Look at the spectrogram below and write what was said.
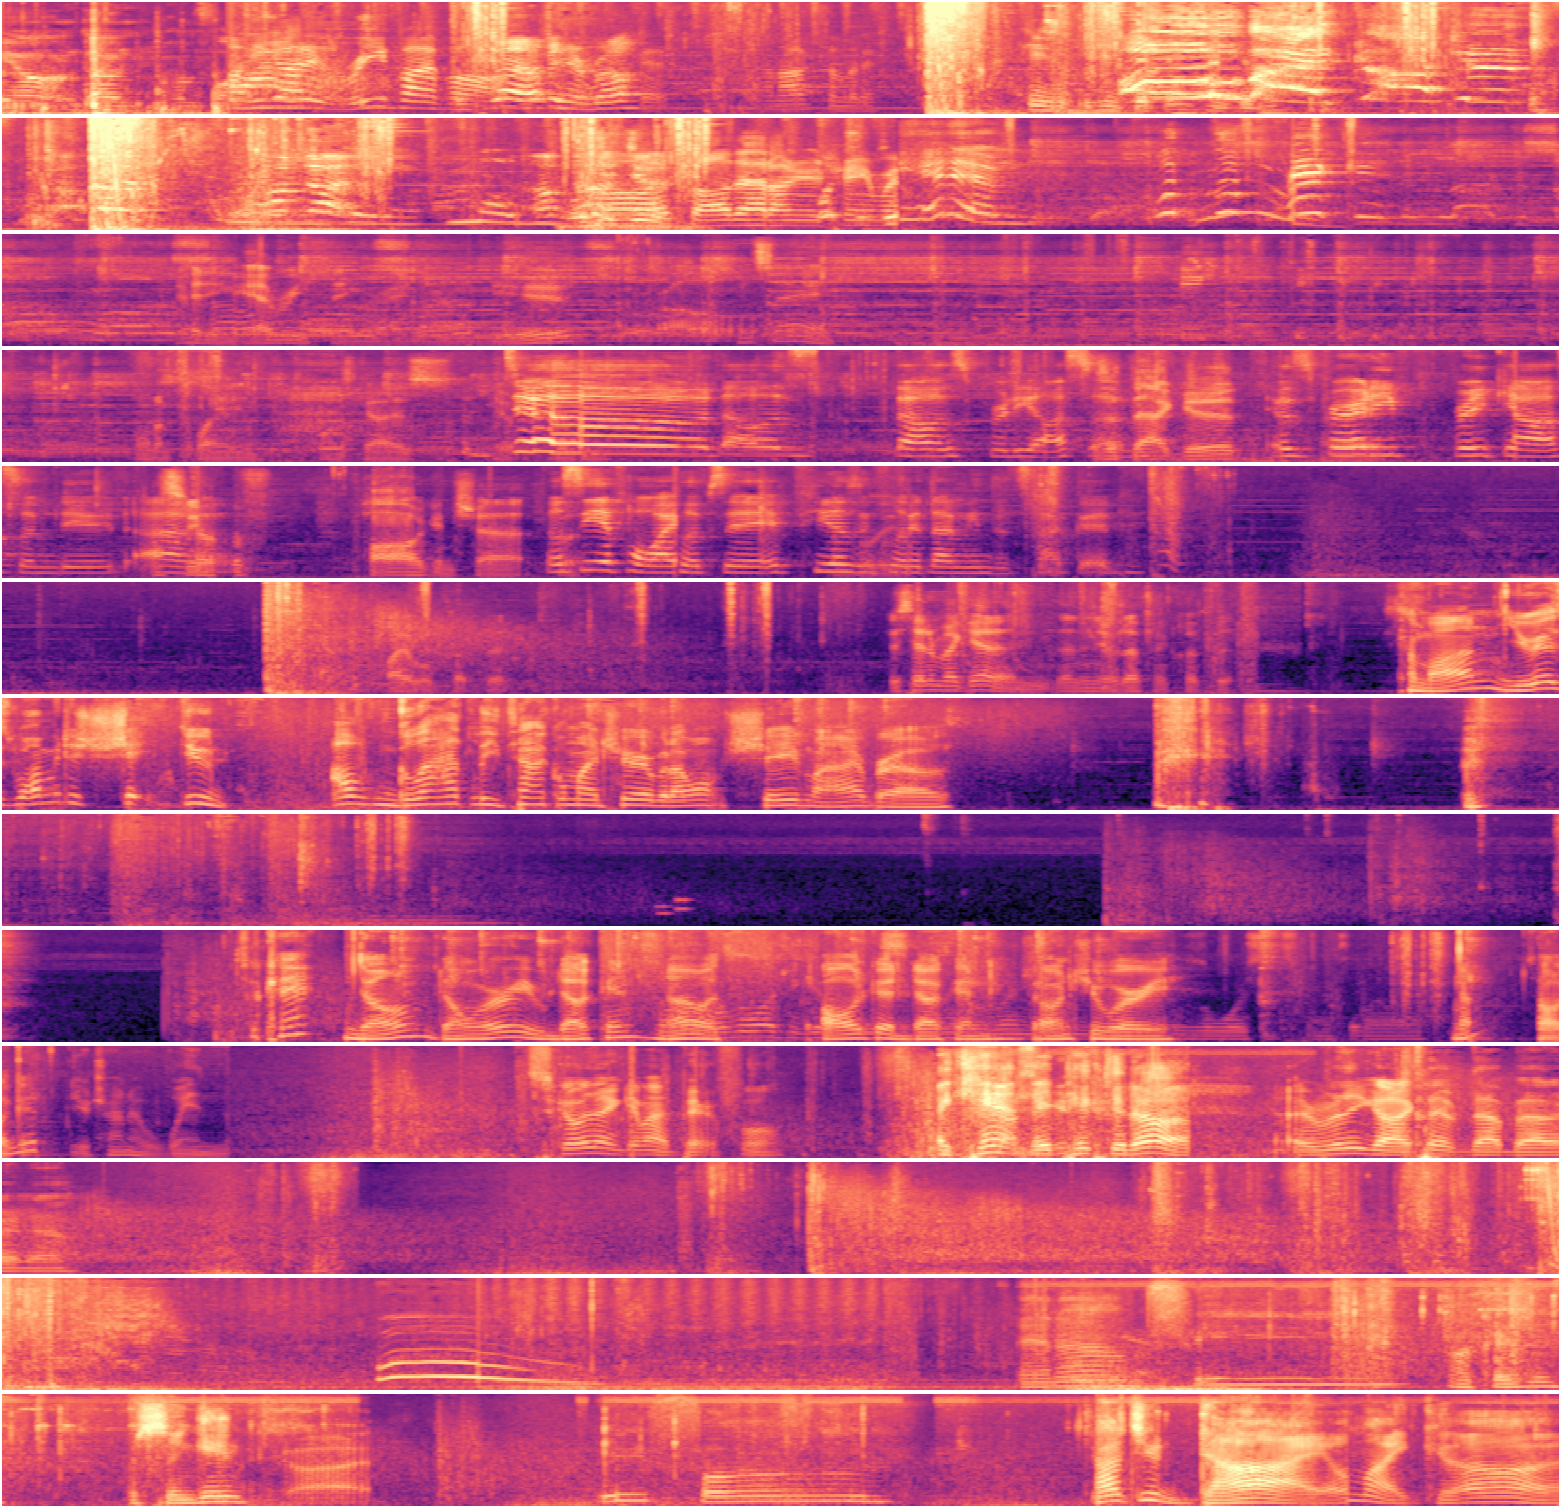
Yo, I'm done. I'm fine. He got his revive off. Yeah, over here, bro. Okay. I knocked somebody. He's, he's Oh my god, dude! I'm done. I'm done. No, I'm Oh, done. I saw that on your stream. right- hit him. What the frick? Hitting everything right now, dude. Guys. Dude, that was that was pretty awesome. Is it that good? It was pretty freaking awesome, dude. I Let's don't see know. if Pog and chat. We'll see if Hawaii clips it. If he doesn't believe clip it, that means it's not good. Why will clip it? Just hit him again, and then he'll definitely clip it. Come on, you guys want me to shave? Dude, I'll gladly tackle my chair, but I won't shave my eyebrows. It's okay. No, don't worry, you're ducking. No, it's all good ducking. Don't you worry. No, it's all good. You're trying to win. Just go there and get my bear full. I can't, they picked it up. I really gotta clip that better now. Woo! And I'm free. Oh, crazy. We're singing. Oh god. We fall How'd you die? Oh my god.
